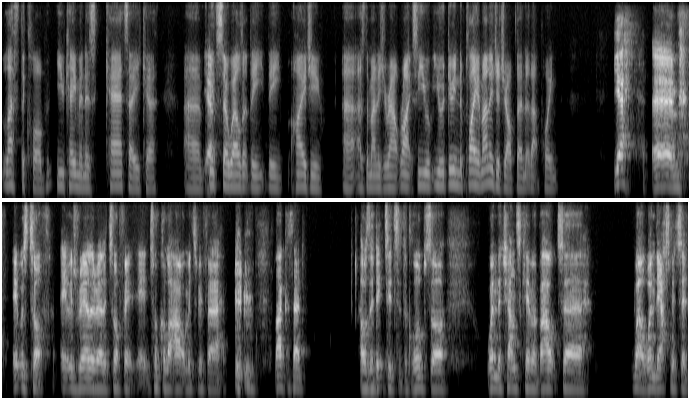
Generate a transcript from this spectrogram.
left the club. You came in as caretaker, um, yeah. did so well that they they hired you uh, as the manager outright. So you you were doing the player manager job then at that point. Yeah, um, it was tough. It was really really tough. It, it took a lot out of me to be fair. like I said, I was addicted to the club. So when the chance came about, uh, well, when they asked me to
